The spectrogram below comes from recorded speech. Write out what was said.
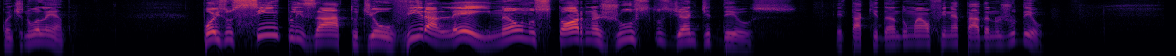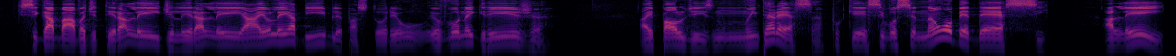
Continua lendo. Pois o simples ato de ouvir a lei não nos torna justos diante de Deus. Ele está aqui dando uma alfinetada no judeu, que se gabava de ter a lei, de ler a lei. Ah, eu leio a Bíblia, pastor, eu, eu vou na igreja. Aí Paulo diz: não interessa, porque se você não obedece à lei,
